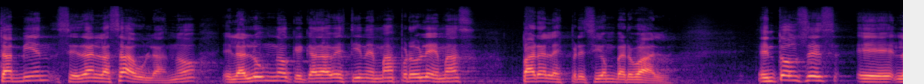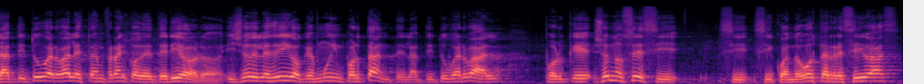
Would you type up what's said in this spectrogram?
también se da en las aulas, ¿no? El alumno que cada vez tiene más problemas para la expresión verbal. Entonces, eh, la aptitud verbal está en franco deterioro. Y yo les digo que es muy importante la aptitud verbal, porque yo no sé si, cuando vos te recibas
